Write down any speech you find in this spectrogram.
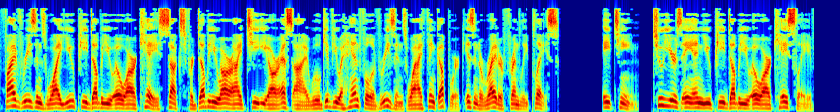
5 reasons why UPWORK sucks for WRITERSI will give you a handful of reasons why I think Upwork isn't a writer friendly place. 18. 2 years ANUPWORK slave.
